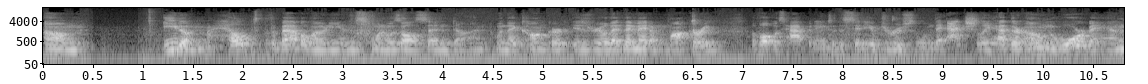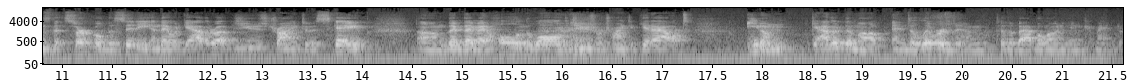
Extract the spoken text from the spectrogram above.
Um, Edom helped the Babylonians when it was all said and done, when they conquered Israel. They, they made a mockery of what was happening to the city of Jerusalem. They actually had their own war bands that circled the city, and they would gather up Jews trying to escape. Um, they, they made a hole in the wall. The Jews were trying to get out. Edom gathered them up and delivered them to the Babylonian commander.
